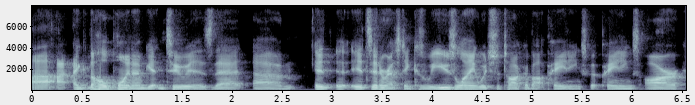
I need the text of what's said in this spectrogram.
I, the whole point I'm getting to is that um, it, it's interesting because we use language to talk about paintings, but paintings are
